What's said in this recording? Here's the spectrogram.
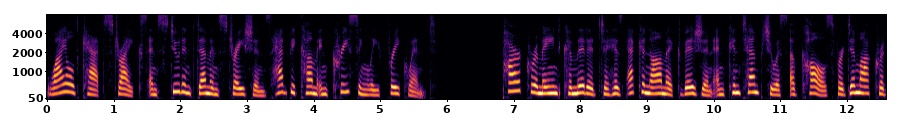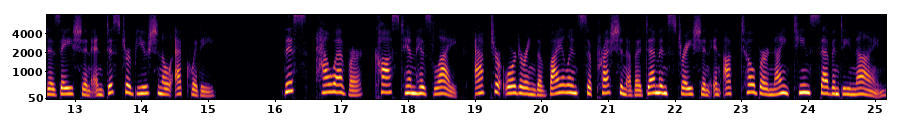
wildcat strikes and student demonstrations had become increasingly frequent. Park remained committed to his economic vision and contemptuous of calls for democratization and distributional equity. This, however, cost him his life. After ordering the violent suppression of a demonstration in October 1979,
